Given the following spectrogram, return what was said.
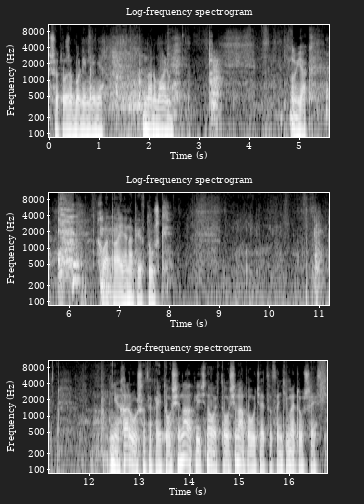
що теж більш-менш нормальні. Ну як, хватає на півтушки. Не, хорошая такая толщина, отлично. Ось толщина получается сантиметров 6.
